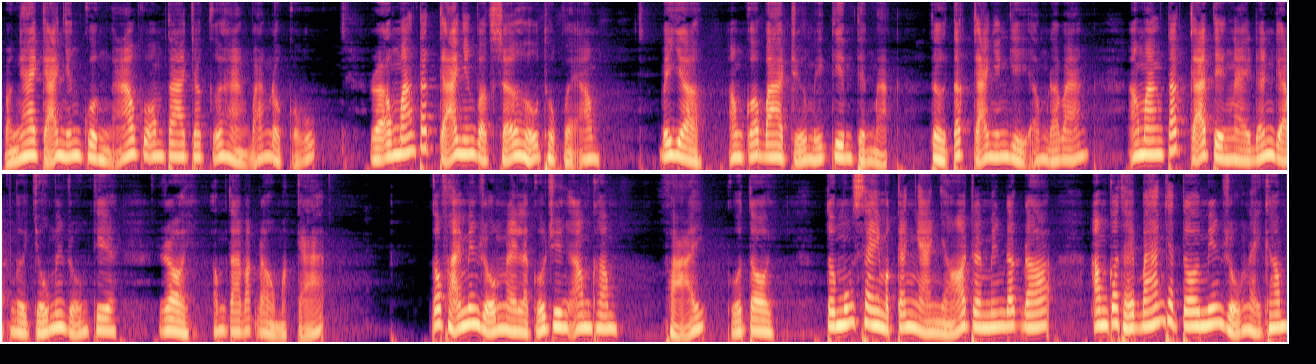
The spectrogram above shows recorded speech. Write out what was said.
và ngay cả những quần áo của ông ta cho cửa hàng bán đồ cũ. Rồi ông bán tất cả những vật sở hữu thuộc về ông. Bây giờ, ông có 3 triệu Mỹ Kim tiền mặt từ tất cả những gì ông đã bán. Ông mang tất cả tiền này đến gặp người chủ miếng ruộng kia, rồi ông ta bắt đầu mặc cả. Có phải miếng ruộng này là của riêng ông không? Phải, của tôi. Tôi muốn xây một căn nhà nhỏ trên miếng đất đó. Ông có thể bán cho tôi miếng ruộng này không?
